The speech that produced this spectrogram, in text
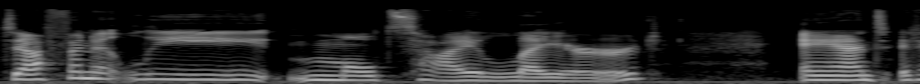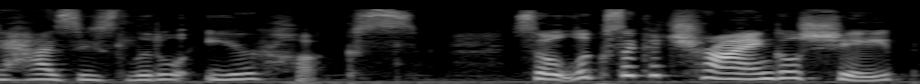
definitely multi layered. and it has these little ear hooks. So it looks like a triangle shape.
